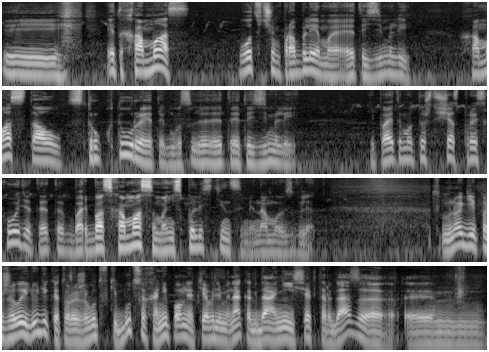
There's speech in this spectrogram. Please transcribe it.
и это Хамас. Вот в чем проблема этой земли. Хамас стал структурой этой, этой, этой земли. И поэтому то, что сейчас происходит, это борьба с Хамасом, а не с палестинцами, на мой взгляд. Многие пожилые люди, которые живут в кибуцах, они помнят те времена, когда они и сектор газа эм,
